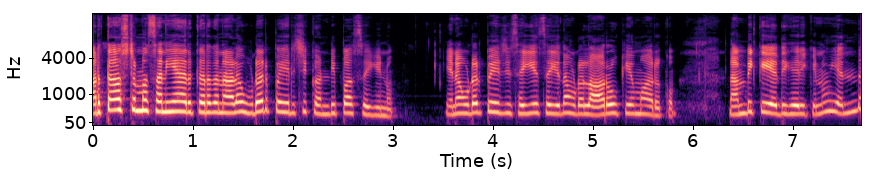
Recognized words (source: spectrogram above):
அர்த்தாஷ்டம சனியாக இருக்கிறதுனால உடற்பயிற்சி கண்டிப்பாக செய்யணும். ஏன்னா உடற்பயிற்சி செய்ய செய்ய தான் உடல் ஆரோக்கியமாக இருக்கும். நம்பிக்கை அதிகரிக்கணும். எந்த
